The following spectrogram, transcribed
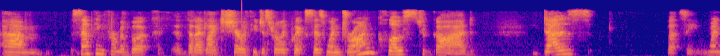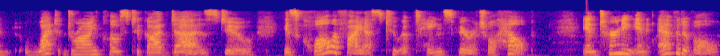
Um, something from a book that I'd like to share with you just really quick says when drawing close to God does let's see when what drawing close to God does do is qualify us to obtain spiritual help in turning inevitable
